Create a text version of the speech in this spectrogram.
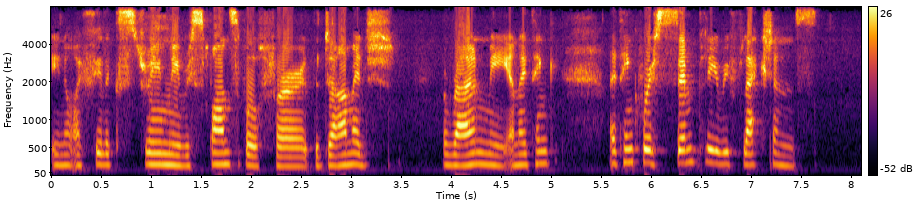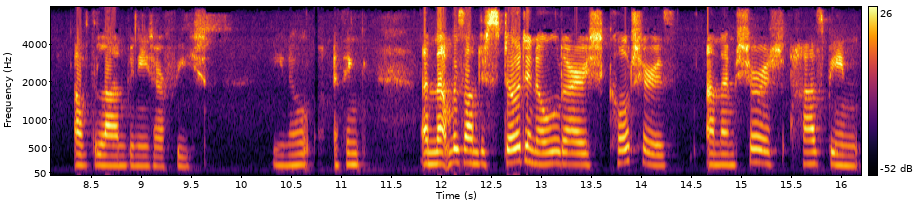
You know, I feel extremely responsible for the damage around me, and I think, I think we're simply reflections of the land beneath our feet. You know, I think, and that was understood in old Irish cultures, and I'm sure it has been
